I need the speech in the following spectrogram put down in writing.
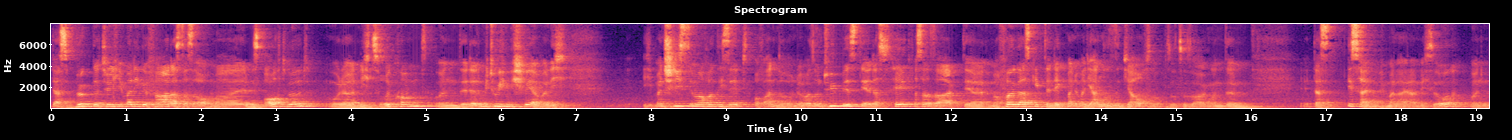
das birgt natürlich immer die Gefahr, dass das auch mal missbraucht wird oder nicht zurückkommt. Und äh, damit tue ich mich schwer, weil ich ich, man schließt immer von sich selbst auf andere. Und wenn man so ein Typ ist, der das hält, was er sagt, der immer Vollgas gibt, dann denkt man immer, die anderen sind ja auch so, sozusagen. Und ähm, das ist halt manchmal leider nicht so. Und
